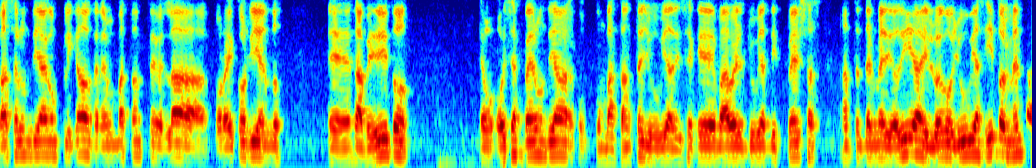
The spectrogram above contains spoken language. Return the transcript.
va a ser un día complicado. Tenemos bastante, ¿verdad? Por ahí corriendo. Eh, rapidito, hoy se espera un día con bastante lluvia. Dice que va a haber lluvias dispersas antes del mediodía y luego lluvias y tormentas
